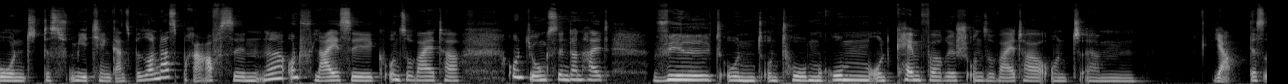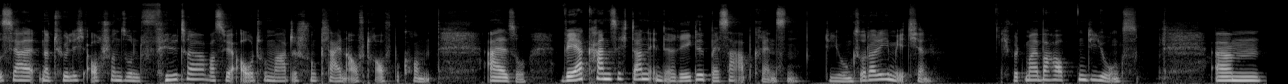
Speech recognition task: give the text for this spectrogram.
und das Mädchen ganz besonders brav sind ne? und fleißig und so weiter. Und Jungs sind dann halt wild und, und toben rum und kämpferisch und so weiter. Und ähm, ja, das ist ja natürlich auch schon so ein Filter, was wir automatisch von klein auf drauf bekommen. Also, wer kann sich dann in der Regel besser abgrenzen? Die Jungs oder die Mädchen? Ich würde mal behaupten, die Jungs. Ähm,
